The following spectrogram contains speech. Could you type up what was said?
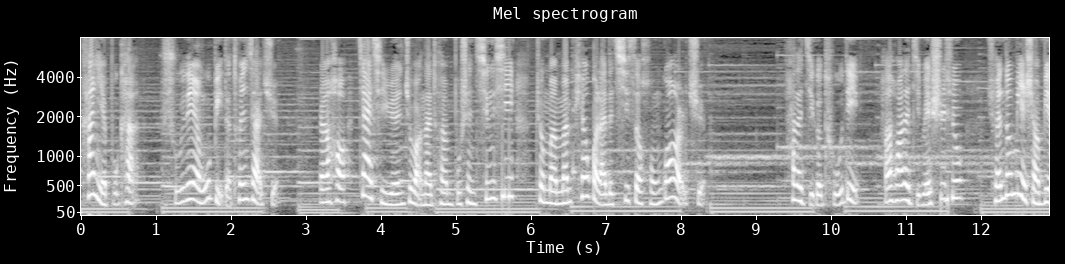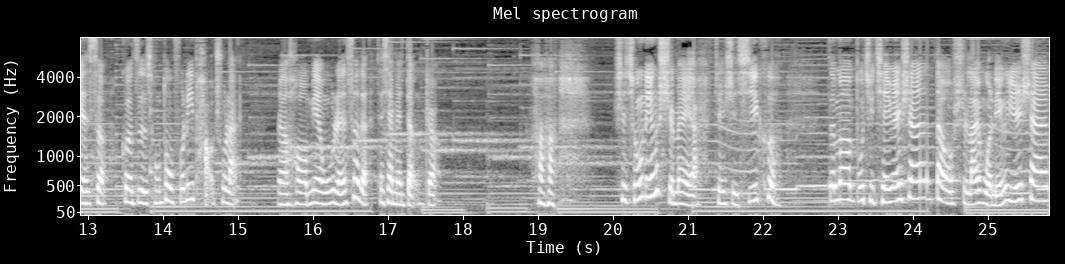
看也不看，熟练无比地吞下去，然后架起云就往那团不甚清晰、正慢慢飘过来的七色红光而去。他的几个徒弟，韩华的几位师兄，全都面上变色，各自从洞府里跑出来，然后面无人色地在下面等着。哈哈，是琼灵师妹呀，真是稀客。怎么不去乾元山，倒是来我凌云山？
